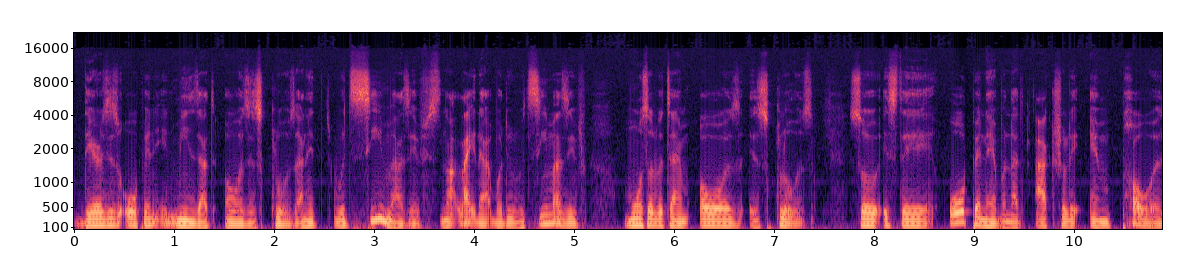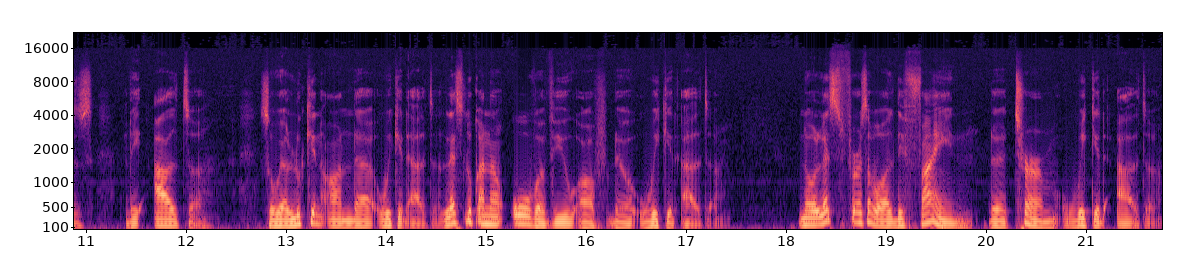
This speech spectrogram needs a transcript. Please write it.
theirs is open, it means that ours is closed. And it would seem as if, it's not like that, but it would seem as if most of the time ours is closed. So it's the open heaven that actually empowers the altar. So we are looking on the wicked altar. Let's look on an overview of the wicked altar. Now, let's first of all define the term wicked altar.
